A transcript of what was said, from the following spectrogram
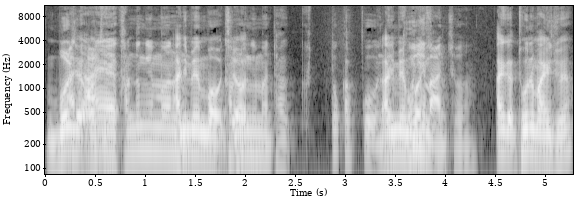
뭘 아니, 잘, 아니, 어째- 감독님은 아니면 뭐 저- 감독님은 다 똑같고 근데 아니면 돈이 뭐- 많죠. 아니, 그러니까 돈을 많이 줘요?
